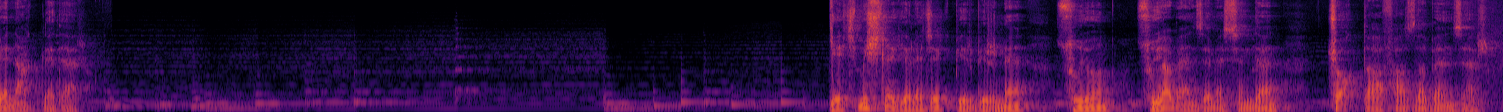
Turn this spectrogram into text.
ve nakleder. Geçmişle gelecek birbirine suyun suya benzemesinden çok daha fazla benzer.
